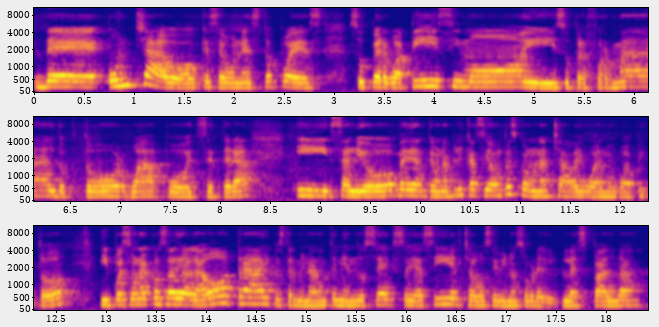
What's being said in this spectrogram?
De un chavo que según esto, pues, súper guapísimo y súper formal, doctor, guapo, etcétera. Y salió mediante una aplicación, pues, con una chava igual muy guapa y todo. Y pues una cosa dio a la otra y pues terminaron teniendo sexo y así. El chavo se vino sobre el- la espalda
